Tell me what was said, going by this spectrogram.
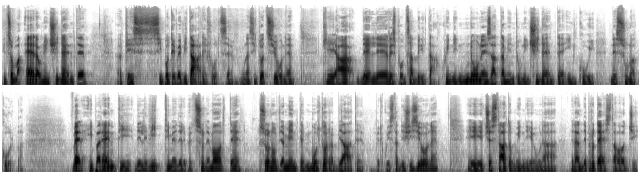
Insomma, era un incidente eh, che si poteva evitare forse, una situazione che ha delle responsabilità, quindi non è esattamente un incidente in cui nessuno ha colpa. Bene, i parenti delle vittime, delle persone morte, sono ovviamente molto arrabbiate per questa decisione e c'è stata quindi una grande protesta oggi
